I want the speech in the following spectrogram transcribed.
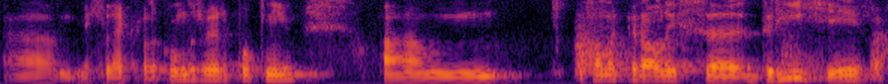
ehm, met gelijk welk onderwerp opnieuw. Zal ik er al eens eh, drie geven?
